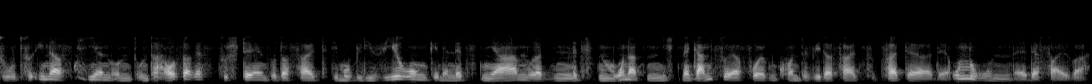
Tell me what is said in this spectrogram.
zu, zu inhaftieren und unter Hausarrest zu stellen, sodass halt die Mobilisierung in den letzten Jahren oder in den letzten Monaten nicht mehr ganz so erfolgen konnte, wie das halt zur Zeit der, der Unruhen äh, der Fall war.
